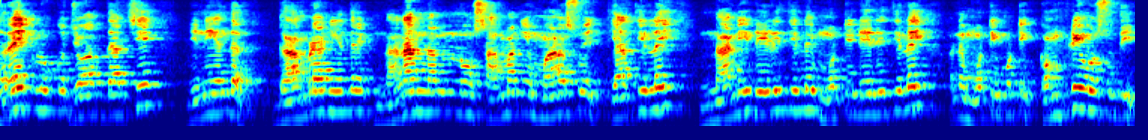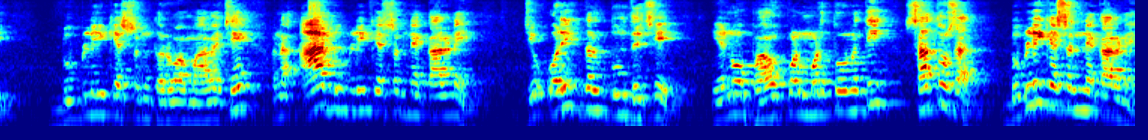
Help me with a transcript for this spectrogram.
દરેક લોકો જવાબદાર છે. એની અંદર ગામડાની અંદર એક નાના નામનો સામાન્ય માણસ હોય ત્યાંથી લઈ, નાની ડેરીથી લઈ, મોટી ડેરીથી લઈ અને મોટી મોટી કંપનીઓ સુધી ડુપ્લિકેશન કરવામાં આવે છે અને આ ડુપ્લિકેશનને કારણે જે ઓરિજિનલ દૂધ છે, એનો ભાવ પણ મળતો નથી. સાથોસાથ, ડુપ્લિકેશનને કારણે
